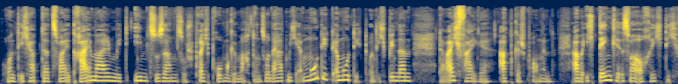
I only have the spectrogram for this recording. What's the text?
Und ich habe da zwei, dreimal mit ihm zusammen so Sprechproben gemacht und so. Und er hat mich ermutigt, ermutigt. Und ich bin dann, da war ich feige, abgesprungen. Aber ich denke, es war auch richtig.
